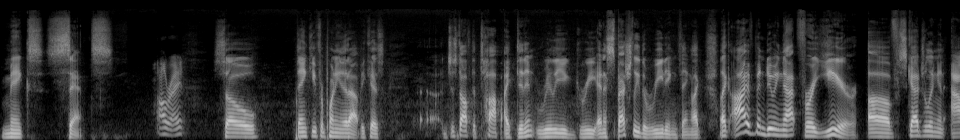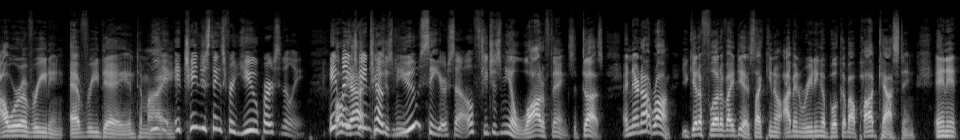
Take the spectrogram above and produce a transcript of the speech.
makes sense. All right. So, thank you for pointing that out because just off the top, I didn't really agree, and especially the reading thing. Like, like I've been doing that for a year of scheduling an hour of reading every day into Well, my. it, it changes things for you personally. It Oh, might yeah, it change how me- you see yourself. teaches me a lot of things. It does. And they're not wrong. You get a flood of ideas. Like, you know, I've been reading a book about podcasting and it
